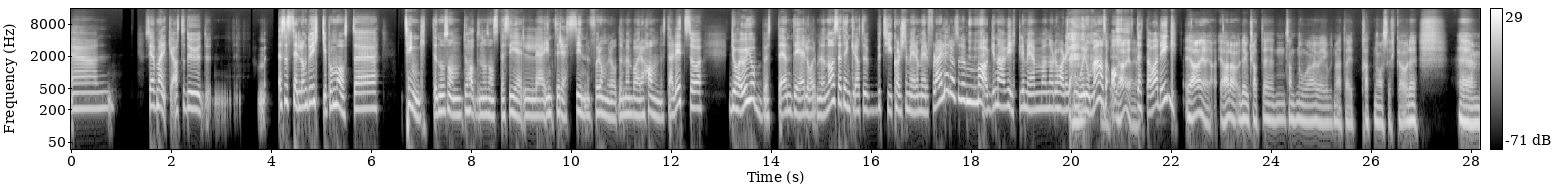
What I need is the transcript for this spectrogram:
Eh, Så jeg merker at du, du altså Selv om du ikke på en måte tenkte noe sånn, du hadde noe sånn spesiell interesse innenfor området, men bare havnet der litt, så du har jo jobbet en del år med det nå, så jeg tenker at det betyr kanskje mer og mer for deg, eller? Altså, magen er virkelig med når du har det gode rommet. Altså, åh, Ja, ja, ja. dette var digg! Ja, ja, ja. ja da, det er jo klart, det, sant? Nå har jeg jobbet med dette i 13 år cirka, og det um,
